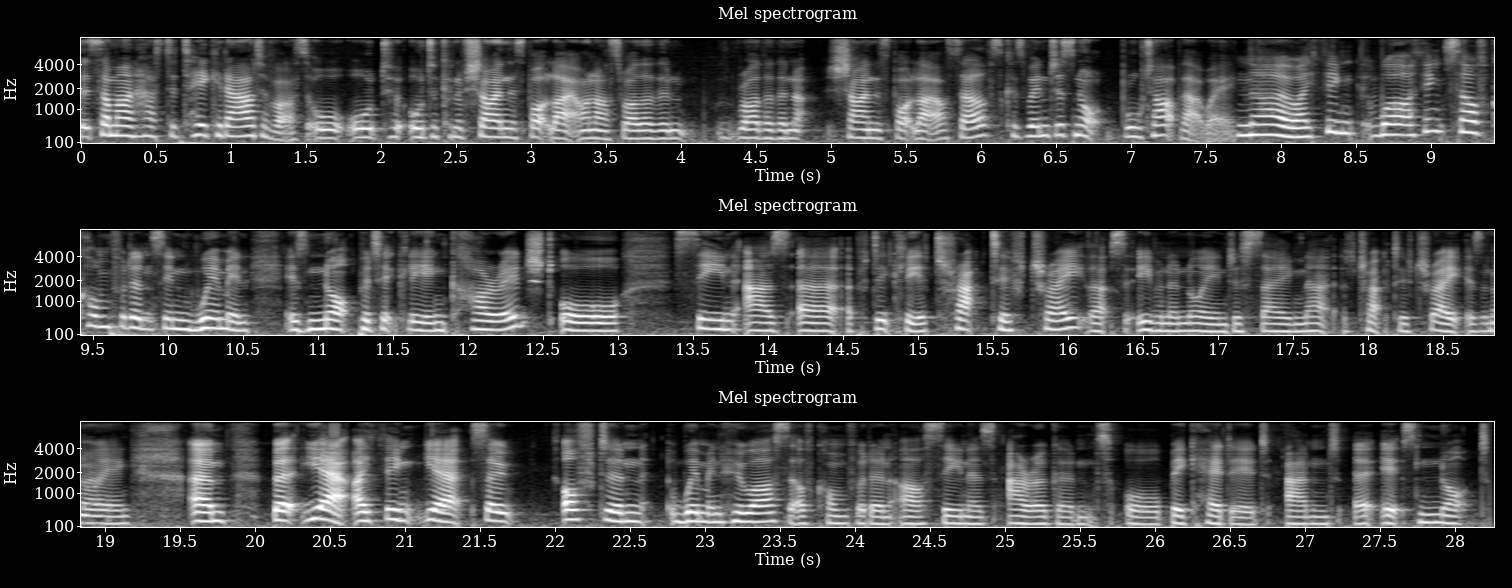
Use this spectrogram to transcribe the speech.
that someone has to take it out of us, or or to or to kind of shine the spotlight on us rather than rather than shine the spotlight ourselves, because we're just not brought up that way. No, I think well, I think self confidence in women is not particularly encouraged or seen as a, a, particularly attractive trait. That's even annoying. Just saying that attractive trait is annoying. No. Um, but yeah, I think yeah. So often women who are self-confident are seen as arrogant or big-headed and uh, it's not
